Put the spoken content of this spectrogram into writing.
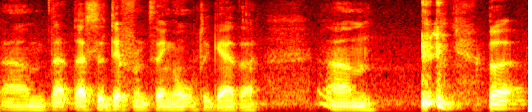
Um, that, that's a different thing altogether. Um, but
